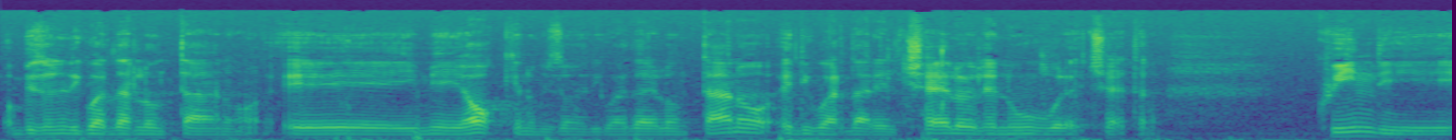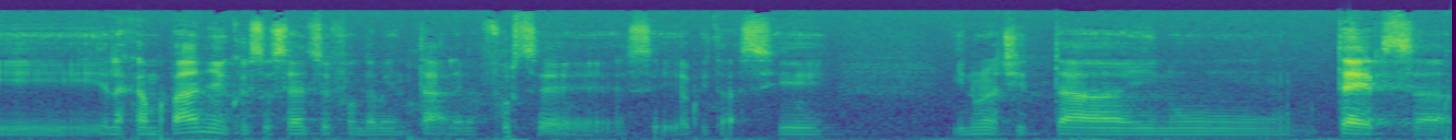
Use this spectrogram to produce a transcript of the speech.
ho bisogno di guardare lontano e i miei occhi hanno bisogno di guardare lontano e di guardare il cielo e le nuvole, eccetera. Quindi la campagna in questo senso è fondamentale, ma forse se io abitassi in una città, in un terza,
